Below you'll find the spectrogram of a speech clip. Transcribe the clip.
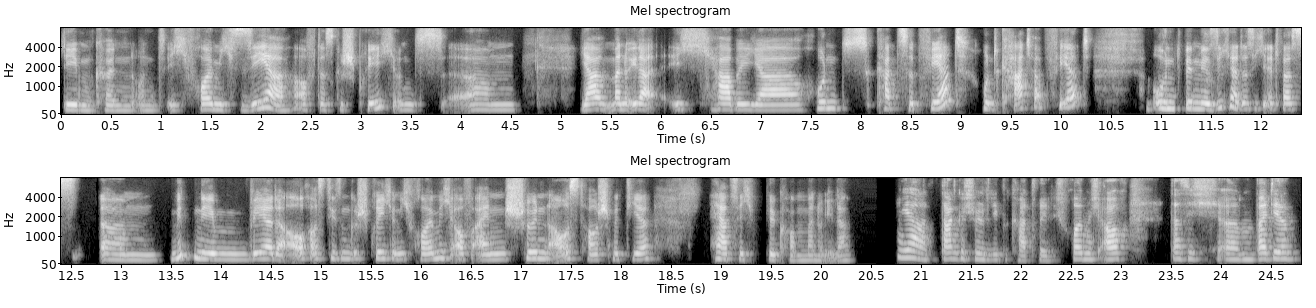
leben können. Und ich freue mich sehr auf das Gespräch und ähm, ja, Manuela, ich habe ja Hund, Katze, Pferd, Hund, Kater, Pferd und bin mir sicher, dass ich etwas ähm, mitnehmen werde, auch aus diesem Gespräch. Und ich freue mich auf einen schönen Austausch mit dir. Herzlich willkommen, Manuela. Ja, danke schön, liebe Katrin. Ich freue mich auch, dass ich ähm, bei dir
